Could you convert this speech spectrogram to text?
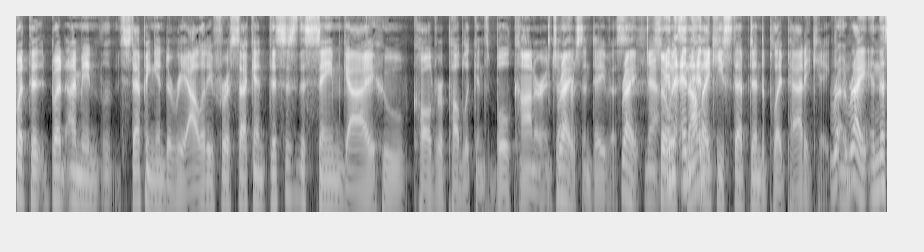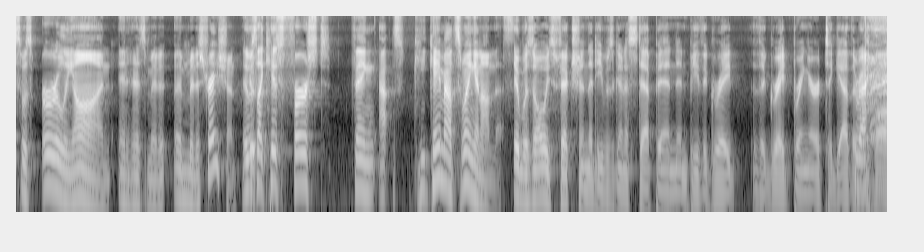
But the but I mean, stepping into reality for a second, this is the same guy who called Republicans Bull Connor and Right. Jefferson Davis. Right. Yeah. So And- it's and- not and- like he stepped in to play patty cake. Ri- Right, and this was early on in his administration. It was like his first thing. Uh, he came out swinging on this. It was always fiction that he was going to step in and be the great the great bringer together Right. of all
